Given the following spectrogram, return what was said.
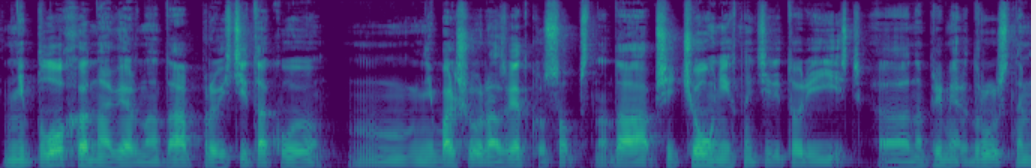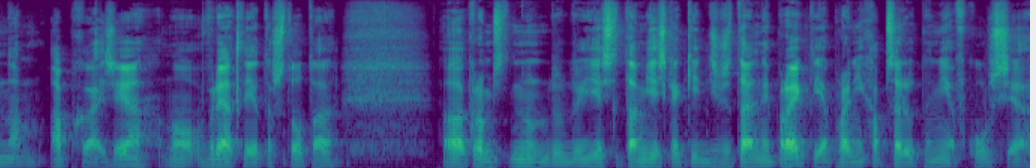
неплохо, наверное, да, провести такую небольшую разведку, собственно, да, вообще, что у них на территории есть. Э, например, дружественным нам Абхазия, но вряд ли это что-то кроме, ну, если там есть какие-то диджитальные проекты, я про них абсолютно не в курсе.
